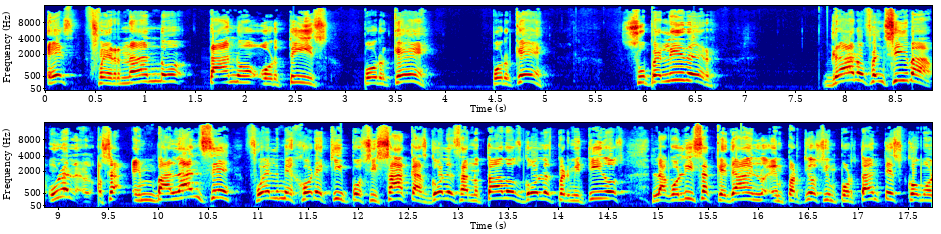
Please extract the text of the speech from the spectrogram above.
es Fernando Tano Ortiz. ¿Por qué? ¿Por qué? Superlíder Gran ofensiva. o sea, en balance fue el mejor equipo. Si sacas goles anotados, goles permitidos, la goliza que da en, partidos importantes, como,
